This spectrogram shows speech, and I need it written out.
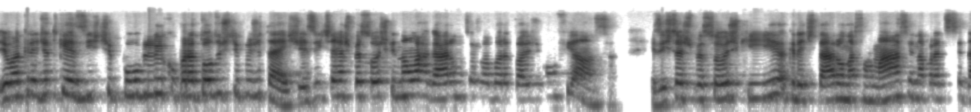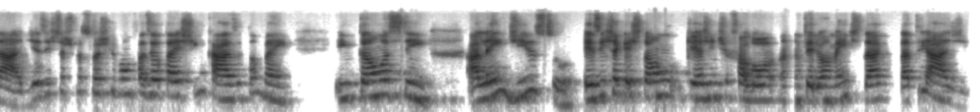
Eu acredito que existe público para todos os tipos de teste. Existem as pessoas que não largaram seus laboratórios de confiança. Existem as pessoas que acreditaram na farmácia e na praticidade. E existem as pessoas que vão fazer o teste em casa também. Então, assim, além disso, existe a questão que a gente falou anteriormente da, da triagem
